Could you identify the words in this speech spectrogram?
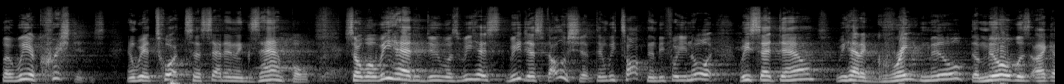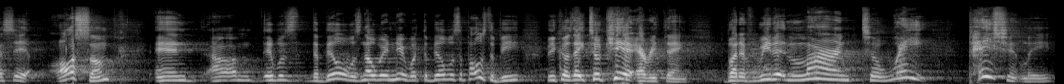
But we are Christians and we're taught to set an example. So what we had to do was we, has, we just fellowshipped and we talked. And before you know it, we sat down. We had a great meal. The meal was, like I said, awesome. And um, it was the bill was nowhere near what the bill was supposed to be because they took care of everything. But if we didn't learn to wait patiently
